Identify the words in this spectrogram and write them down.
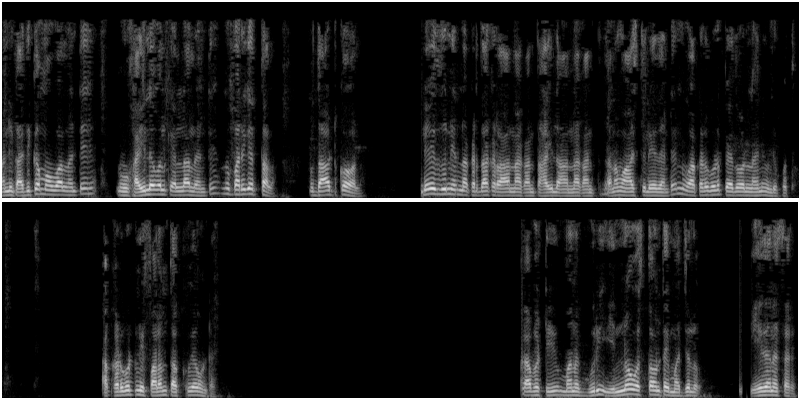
మరి నీకు అధికం అవ్వాలంటే నువ్వు హై లెవెల్కి వెళ్ళాలంటే నువ్వు పరిగెత్తాల. నువ్వు దాటుకోవాలి. లేదు నేను అక్కడ దాకా రా నాకు అంత హైలా నాకు అంత ధనం ఆస్తి లేదంటే నువ్వు అక్కడ కూడా పేదవాళ్ళని ఉండిపోతావు. అక్కడ కూడా నీ ఫలం తక్కువే ఉంటాయి. కాబట్టి మన గురి ఎన్నో వస్తూ ఉంటాయి మధ్యలో. ఏదైనా సరే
